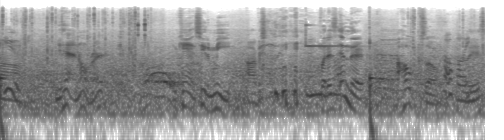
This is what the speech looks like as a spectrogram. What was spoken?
Um, yeah, I know, right? You can't see the meat, obviously, but it's in there. I hope so. Hopefully. At least.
